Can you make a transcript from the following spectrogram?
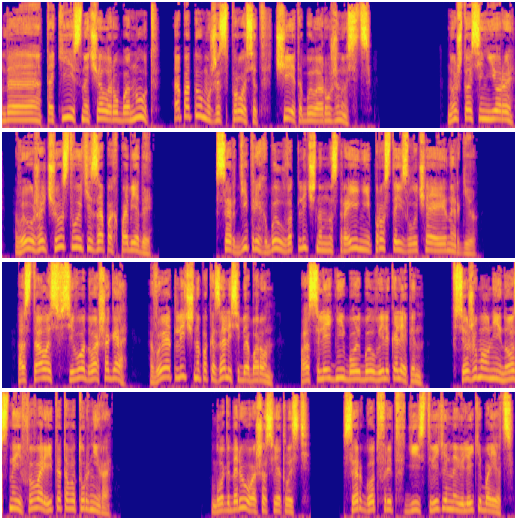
Да, такие сначала рубанут, а потом уже спросят, чей это был оруженосец. «Ну что, сеньоры, вы уже чувствуете запах победы?» Сэр Дитрих был в отличном настроении, просто излучая энергию. «Осталось всего два шага. Вы отлично показали себя, барон. Последний бой был великолепен. Все же молниеносный фаворит этого турнира. Благодарю, ваша светлость. Сэр Готфрид действительно великий боец.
